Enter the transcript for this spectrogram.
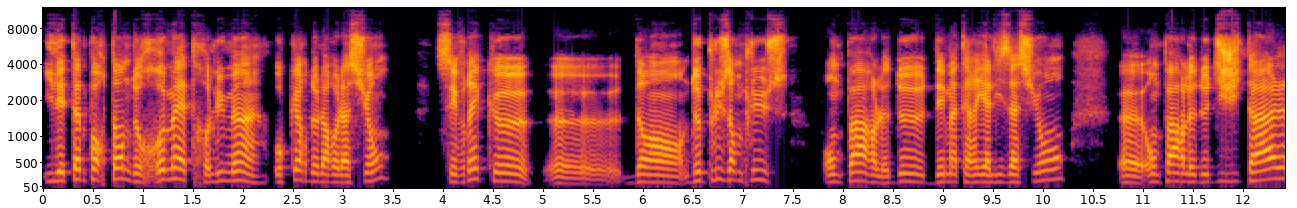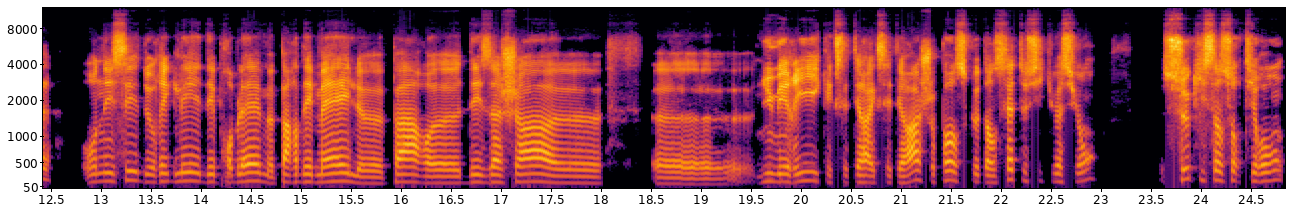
il est important de remettre l'humain au cœur de la relation. C'est vrai que euh, dans, de plus en plus, on parle de dématérialisation, euh, on parle de digital, on essaie de régler des problèmes par des mails, par des achats euh, numérique, etc., etc. Je pense que dans cette situation, ceux qui s'en sortiront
